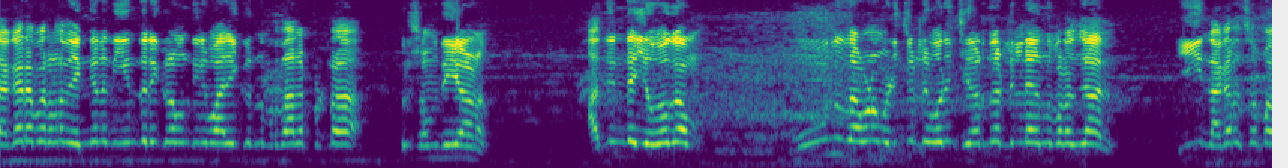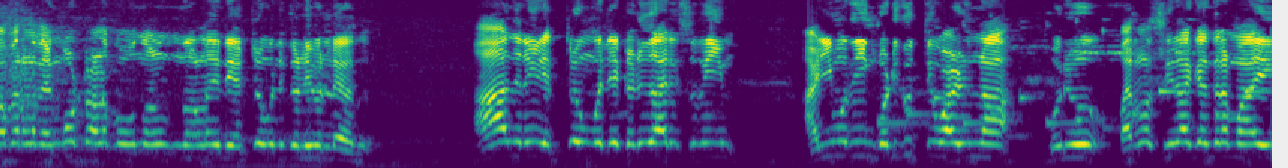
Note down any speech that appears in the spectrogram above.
നഗരഭരണം എങ്ങനെ നിയന്ത്രിക്കണമെന്ന് തീരുമാനിക്കുന്ന പ്രധാനപ്പെട്ട ഒരു സമിതിയാണ്. അതിന്റെ യോഗം മൂന്ന് തവണ വിളിച്ചിട്ട് പോലും ചേർന്നിട്ടില്ല എന്ന് പറഞ്ഞാൽ ഈ നഗരസഭാ ഭരണം എങ്ങോട്ടാണ് പോകുന്നത് എന്നുള്ളതിന്റെ ഏറ്റവും വലിയ തെളിവല്ലേ അത്? ആ നിലയിൽ ഏറ്റവും വലിയ കെടുകാര്യസ്ഥതയും അഴിമതിയും കൊടികുത്തി വാഴുന്ന ഒരു ഭരണസ്ഥിരാ കേന്ദ്രമായി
